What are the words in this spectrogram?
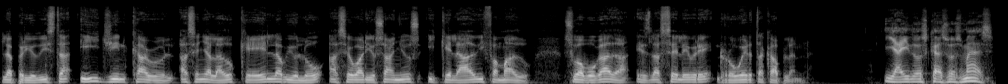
La periodista E. Jean Carroll ha señalado que él la violó hace varios años y que la ha difamado. Su abogada es la célebre Roberta Kaplan. Y hay dos casos más.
